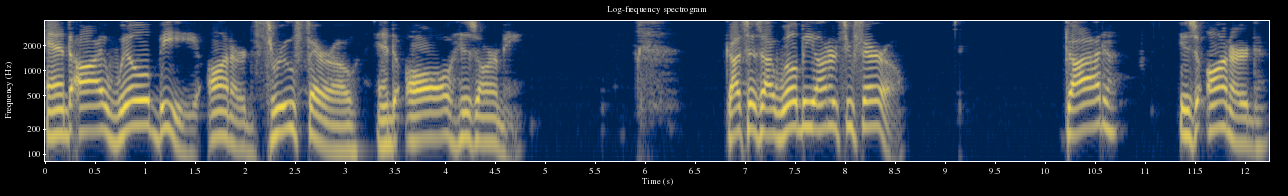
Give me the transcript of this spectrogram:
and I will be honored through Pharaoh and all his army. God says, I will be honored through Pharaoh. God is honored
